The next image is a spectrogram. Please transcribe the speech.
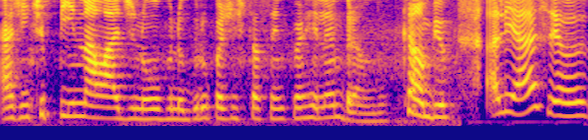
a gente pina lá de novo no grupo, a gente tá sempre relembrando. Câmbio. Aliás, eu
